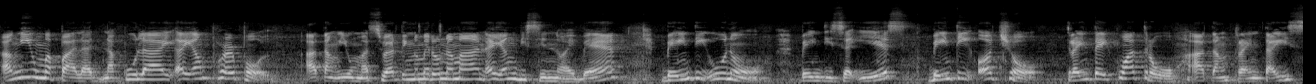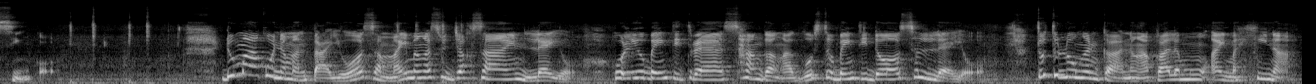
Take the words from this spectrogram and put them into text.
Ang iyong mapalad na kulay ay ang purple at ang iyong maswerteng numero naman ay ang 19, 21, 26, 28, 34 at ang 35. Dumako naman tayo sa may mga zodiac sign Leo. Hulyo 23 hanggang Agosto 22 Leo. Tutulungan ka ng akala mo ay mahina.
